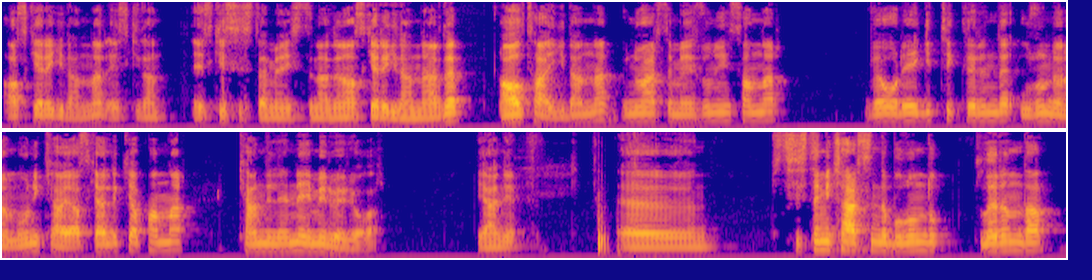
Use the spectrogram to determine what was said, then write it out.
askere gidenler eskiden eski sisteme istinaden askere gidenler de 6 ay gidenler üniversite mezunu insanlar ve oraya gittiklerinde uzun dönem 12 ay askerlik yapanlar kendilerine emir veriyorlar. Yani e, sistem içerisinde bulunduklarında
